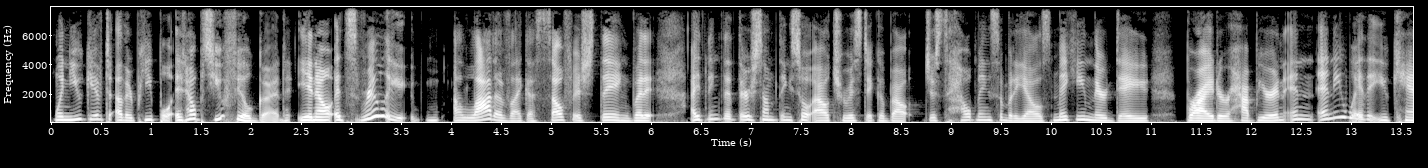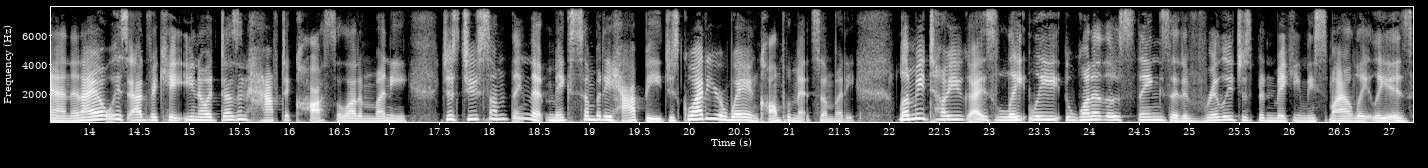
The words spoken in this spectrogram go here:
when you give to other people it helps you feel good you know? It's really a lot of like a selfish thing but it, i think that there's something so altruistic about just helping somebody else making their day brighter happier in, in any way that you can. And i always advocate you know it doesn't have to cost a lot of money. Just do something that makes somebody happy. Just go out of your way and compliment somebody. Let me tell you guys lately one of those things that have really just been making me smile lately is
